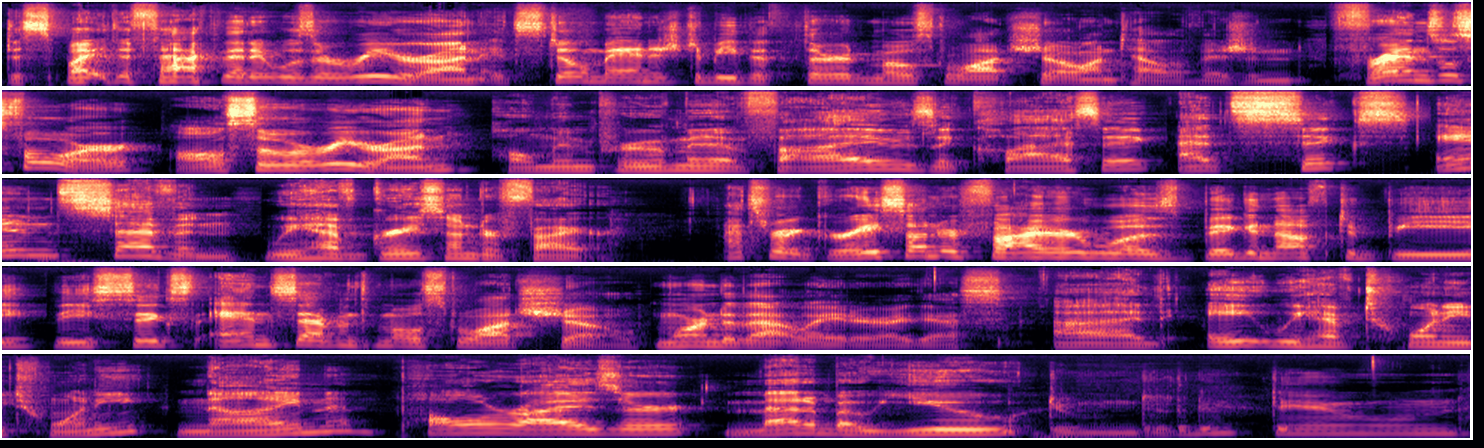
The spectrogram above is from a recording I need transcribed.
Despite the fact that it was a rerun, it still managed to be the third most watched show on television. Friends was four, also a rerun. Home Improvement at five is a classic. At six and seven, we have Grace Under Fire. That's right. Grace Under Fire was big enough to be the sixth and seventh most watched show. More into that later, I guess. Uh, at eight, we have 2020. Nine, Paul Reiser, Mad About You. Doon, doon, doon, doon.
